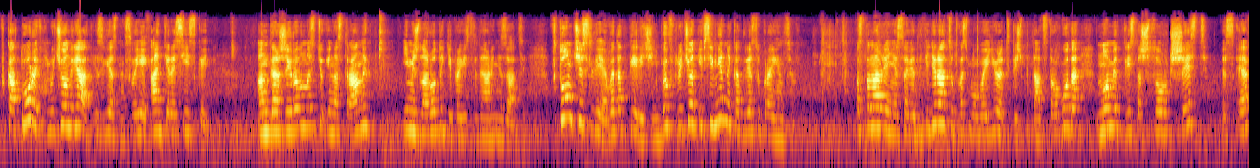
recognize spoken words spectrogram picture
в который включен ряд известных своей антироссийской ангажированностью иностранных и международных неправительственных организаций. В том числе в этот перечень был включен и Всемирный конгресс украинцев – Постановление Совета Федерации от 8 июля 2015 года номер 346 СФ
